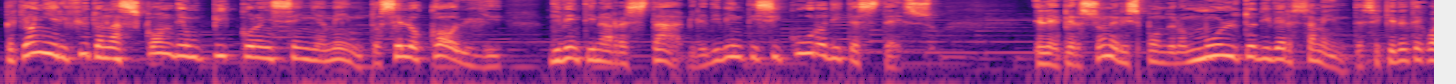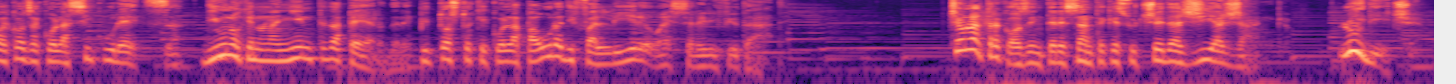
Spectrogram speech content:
Perché ogni rifiuto nasconde un piccolo insegnamento, se lo cogli diventi inarrestabile, diventi sicuro di te stesso. E le persone rispondono molto diversamente se chiedete qualcosa con la sicurezza di uno che non ha niente da perdere, piuttosto che con la paura di fallire o essere rifiutati. C'è un'altra cosa interessante che succede a Jia Zhang. Lui dice,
